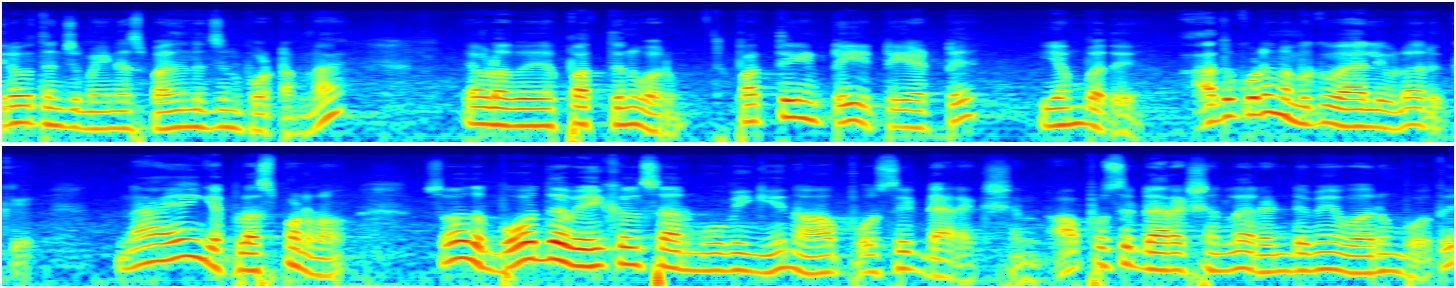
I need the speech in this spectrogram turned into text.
இருபத்தஞ்சி மைனஸ் பதினஞ்சுன்னு போட்டோம்னா எவ்வளவு? பத்துன்னு வரும். பத்து இன்ட்டு எட்டு எட்டு எண்பது. அது கூட நமக்கு வேல்யூவில் இருக்குது நான் ஏன் இங்கே ப்ளஸ் பண்ணணும்? ஸோ அது both the vehicles are moving in opposite direction opposite டைரக்ஷனில் ரெண்டுமே வரும்போது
